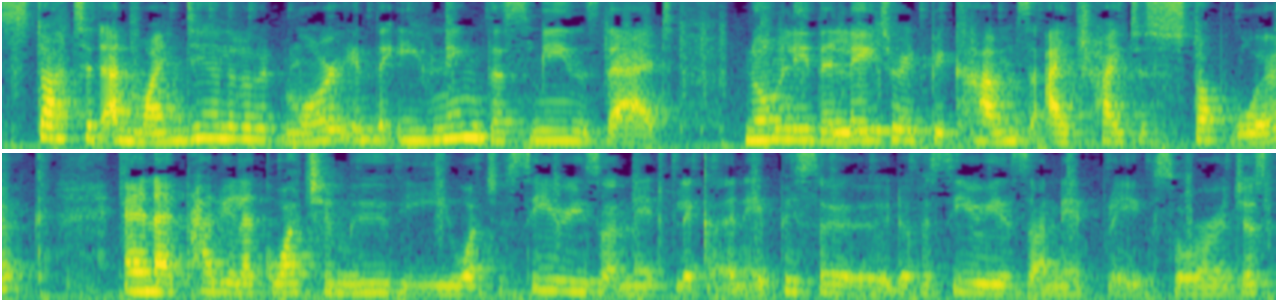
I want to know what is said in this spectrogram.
started unwinding a little bit more in the evening. This means that normally the later it becomes, I try to stop work and I probably like watch a movie, watch a series on Netflix, an episode of a series on Netflix, or just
